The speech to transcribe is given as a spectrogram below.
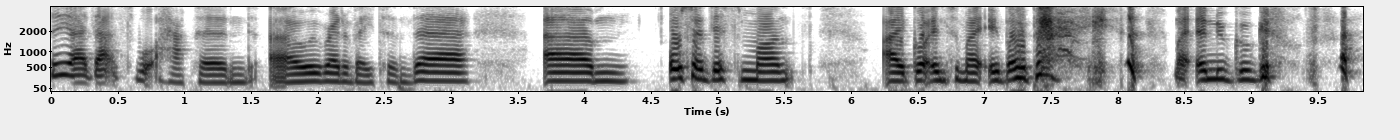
so yeah, that's what happened. Uh, we're renovating there. Um, also this month, I got into my Ibo bag, my Enugu girl bag,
